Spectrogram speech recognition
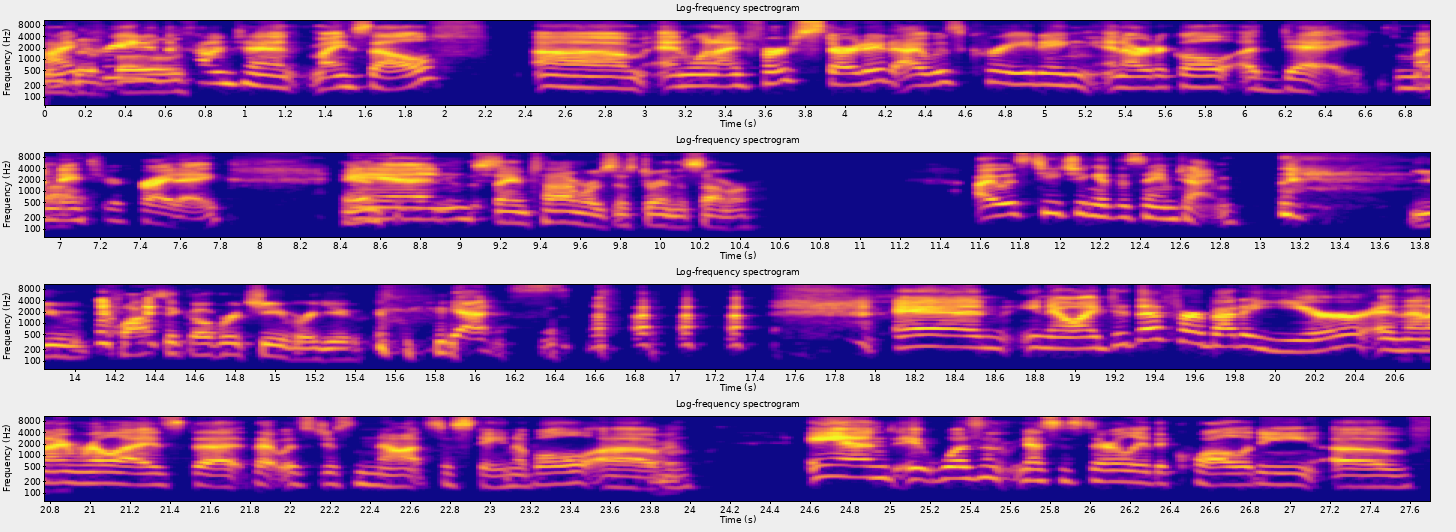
I created the content myself. Um, and when I first started, I was creating an article a day, Monday wow. through Friday. And, and at the same time, or was this during the summer? I was teaching at the same time. you classic overachiever, you. yes. and you know, I did that for about a year, and then I realized that that was just not sustainable. Um, right. And it wasn't necessarily the quality of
